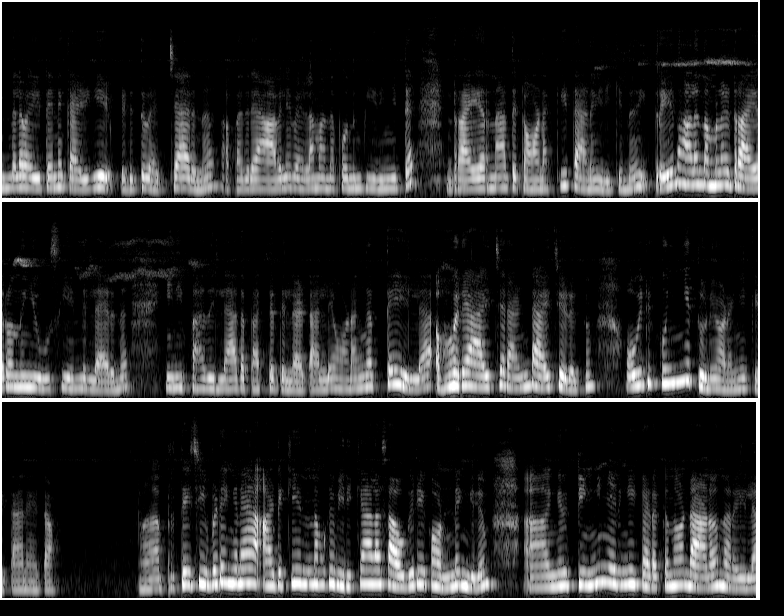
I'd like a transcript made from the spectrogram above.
ഇന്നലെ വൈകിട്ട് തന്നെ കഴുകി എടുത്ത് വെച്ചായിരുന്നു. അപ്പോൾ അത് രാവിലെ വെള്ളം വന്നപ്പോൾ ഒന്ന് പിഴിഞ്ഞിട്ട് ഡ്രയറിനകത്തിട്ട് ഉണക്കിയിട്ടാണ് ഇരിക്കുന്നത് ഇത്രയും നാൾ നമ്മൾ ഡ്രയറൊന്നും യൂസ് ചെയ്യുന്നില്ലായിരുന്നു. ഇനിയിപ്പോൾ അതില്ലാതെ പറ്റത്തില്ല കേട്ടോ. അല്ലെ? ഉണങ്ങത്തേ ഇല്ല. ഒരാഴ്ച രണ്ടാഴ്ച എടുക്കും. ഒരു കുഞ്ഞു തുണി ഉണങ്ങി കിട്ടാനായിട്ടോ. ആ, പ്രത്യേകിച്ച് ഇവിടെ ഇങ്ങനെ അടുക്കി നമുക്ക് വിരിക്കാനുള്ള സൗകര്യമൊക്കെ ഉണ്ടെങ്കിലും ഇങ്ങനെ തിങ്ങി ഞെരുങ്ങി കിടക്കുന്നതുകൊണ്ടാണോ എന്നറിയില്ല.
